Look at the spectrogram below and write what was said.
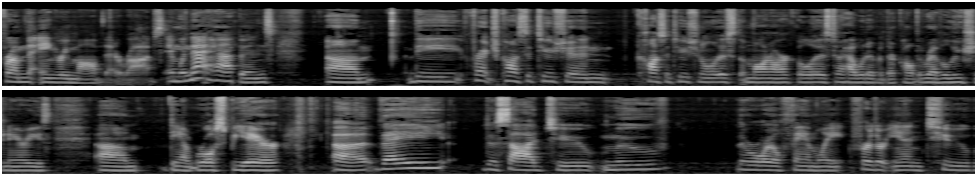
from the angry mob that arrives. And when that happens, um, the French Constitution, constitutionalists, the monarchalists, or how whatever they're called, the revolutionaries, um, damn Robespierre, uh, they decide to move the royal family further into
